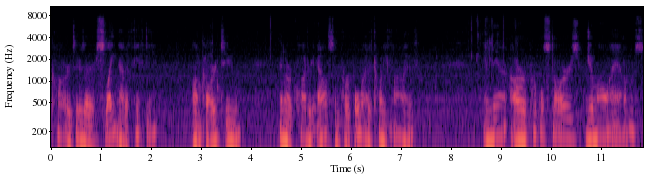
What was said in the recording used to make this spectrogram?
cards. There's our Slayton out of 50 on card 2. Then our Qadree Ollison purple out of 25. And then our Purple Stars Jamal Adams.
